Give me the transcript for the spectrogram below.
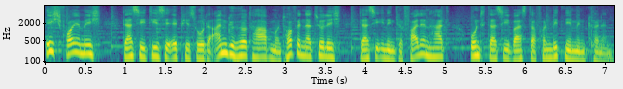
Ich freue mich, dass Sie diese Episode angehört haben und hoffe natürlich, dass sie Ihnen gefallen hat und dass Sie was davon mitnehmen können.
